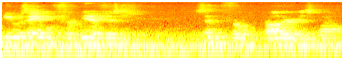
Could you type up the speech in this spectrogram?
he was able to forgive his sinful brother as well.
